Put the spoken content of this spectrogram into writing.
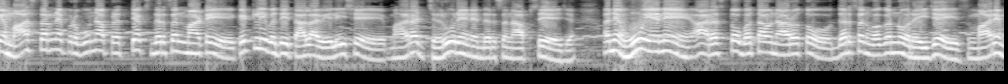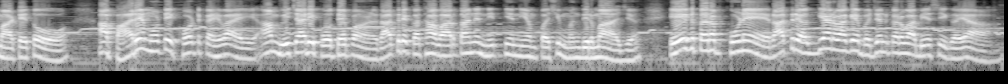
કે માસ્તરને પ્રભુના પ્રત્યક્ષ દર્શન માટે કેટલી બધી તાલાવેલી છે. મહારાજ જરૂર એને દર્શન આપશે જ. અને હું એને આ રસ્તો બતાવનારો તો દર્શન વગરનો રહી જઈશ. મારે માટે તો આ ભારે મોટી ખોટ કહેવાય. આમ વિચારી પોતે પણ રાત્રે કથા વાર્તાને નિત્ય નિયમ પછી મંદિરમાં જ. એક તરફ ખૂણે રાત્રે અગિયાર વાગે ભજન કરવા બેસી ગયા.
